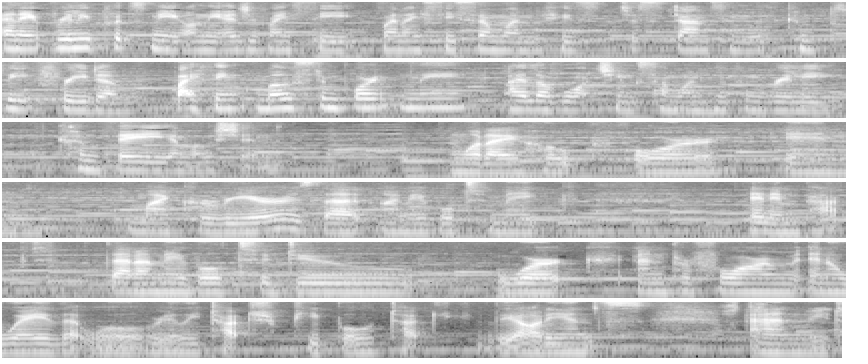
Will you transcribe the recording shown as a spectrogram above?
and it really puts me on the edge of my seat when I see someone who's just dancing with complete freedom. But I think most importantly, I love watching someone who can really convey emotion. What I hope for in my career is that I'm able to make an impact, that I'm able to do work and perform in a way that will really touch people, touch the audience, and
